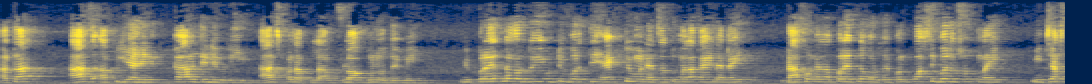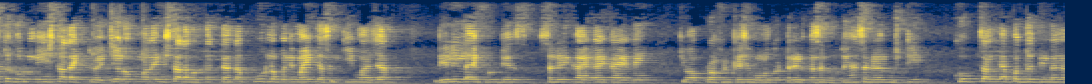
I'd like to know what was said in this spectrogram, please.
आता आज आपली आहे कार डिलिव्हरी आज पण आपला व्लॉग बनवतोय मी. मी प्रयत्न करतो यूट्यूबवरती ॲक्टिव्ह ऍक्टिव्ह होण्याचा. तुम्हाला काही ना काही दाखवण्याचा प्रयत्न करतोय पण पॉसिबलच होत नाही. मी जास्त करून इन्स्टाला ऐकतोय आहे. जे लोक मला इन्स्टाला बघतात त्यांना पूर्णपणे माहिती असेल की माझ्या डेली लाईफ रुटीन्स सगळे काय काय काय नाही किंवा प्रॉफिट कसे बनवतो ट्रेड कसं करतो ह्या सगळ्या गोष्टी खूप चांगल्या पद्धतीनं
